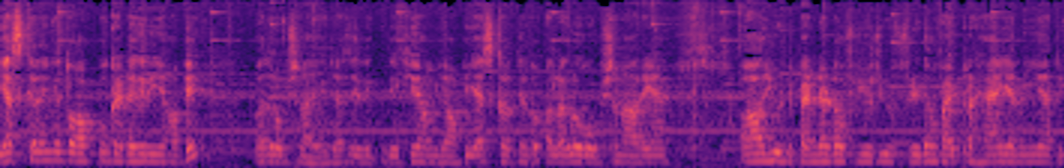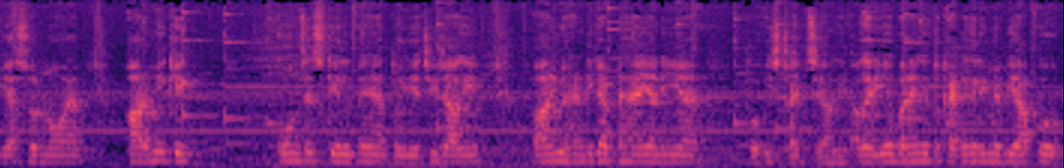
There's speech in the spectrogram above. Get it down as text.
यस करेंगे तो आपको कैटेगरी यहाँ पे अदर ऑप्शन आएगी। जैसे देखिए, हम यहाँ पे यस करते हैं तो अलग अलग ऑप्शन आ रहे हैं। Are you dependent of U freedom fighter है या नहीं है? तो यस और नो है। आर्मी के कौन से स्केल पे हैं? तो ये चीज़ आ गई। आर यू हैंडीकैप्ड है या नहीं है? तो इस टाइप से आ गई। अगर ये भरेंगे तो कैटेगरी में भी आपको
